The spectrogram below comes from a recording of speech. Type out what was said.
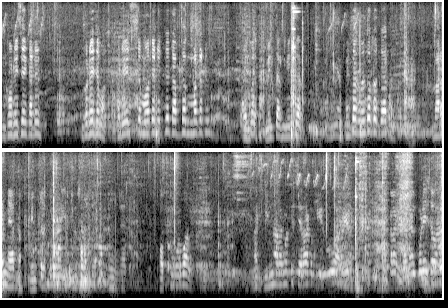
ఇంకోటి వేసే కట్టే ఇంకోటి వేసే ఒకటి వేస్తే మూత దబ్ దబ్ మంట మింత మింత. మెంతకు మెంతకు చేస్తాం మరం నేస్తాం మింత పప్పు కూరవాలి నాకు గిన్నె అలగొట్టి చిరాకు మీరు అలాగే ధనియాల పొడి వేసావా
